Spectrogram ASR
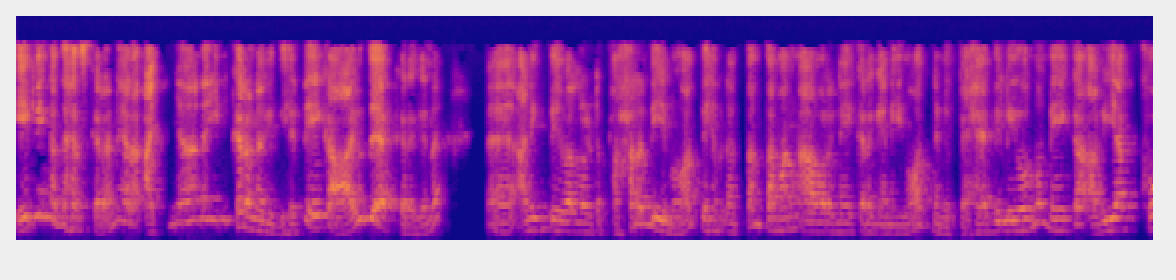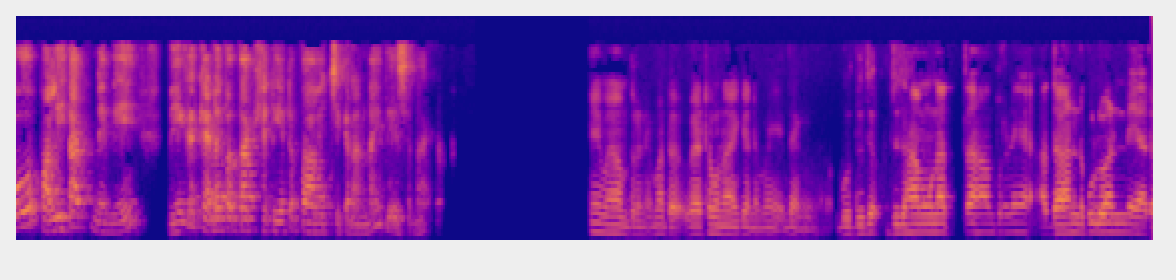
ඒකෙන් අදහස් කරන්නේ අර අඥානයින් කරන විදිහට ඒක ආයුධයක් කරගෙන අනිත් දේවල් වලට පහර දීමවත් එහෙම නැත්නම් තමන් ආවරණය කර ගැනීමවත් නෙමෙයි පැහැදිලිවම මේක අවියක් හෝ පලිහක් නෙමෙයි මේක කැඩපතක් හැටියට පාවිච්චි කරන්නයි දේශනා කරන්නේ. එහෙම හඳුරන්නේ මට වැටහුණා. කියන්නේ මේ දැන් බුදු බුදුදහම වුණත් හඳුරන්නේ අදහන්න පුළුවන් අර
